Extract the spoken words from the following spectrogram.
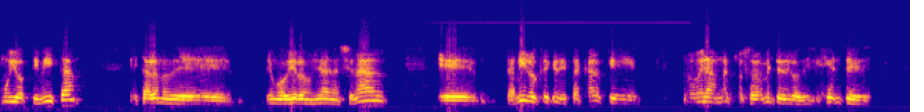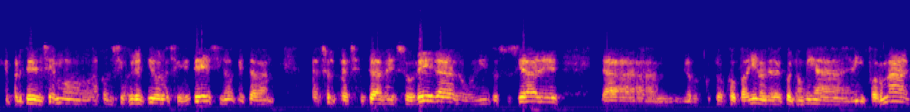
muy optimista, está hablando de, un gobierno de unidad nacional. Eh, también lo que hay que destacar que no eran actos solamente de los dirigentes que pertenecemos al Consejo Directivo de la CGT, sino que estaban las otras centrales obreras, los movimientos sociales, los, compañeros de la economía informal,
